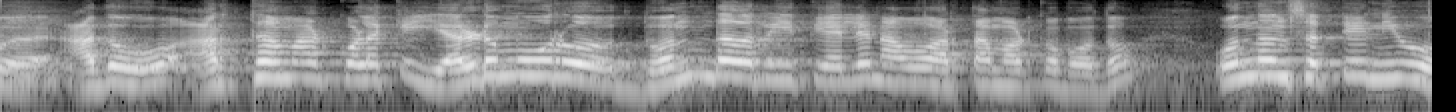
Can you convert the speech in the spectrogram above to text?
ಅದು ಅರ್ಥ ಮಾಡ್ಕೊಳ್ಳೋಕ್ಕೆ ಎರಡು ಮೂರು ದ್ವಂದ್ವ ರೀತಿಯಲ್ಲಿ ನಾವು ಅರ್ಥ ಮಾಡ್ಕೋಬೋದು. ಒಂದೊಂದು ಸತಿ ನೀವು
